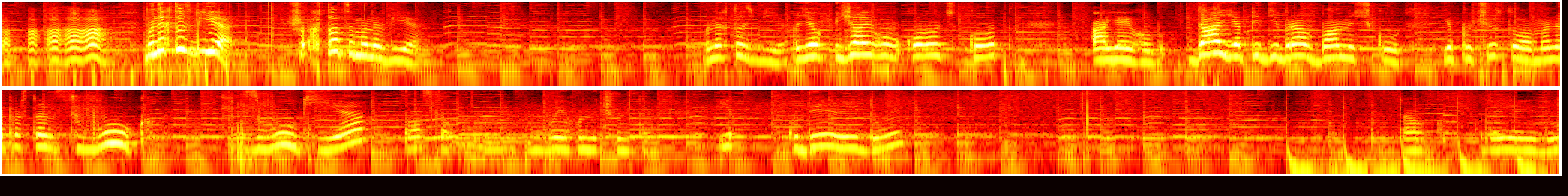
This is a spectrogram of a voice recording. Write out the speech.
А-а-а-а! Мене хтось б'є! Хто це мене б'є? Мене хтось б'є. А я, я його коротше, кот. А я його. Да, я підібрав баночку. Я почувствував, в мене просто звук. Звук є. Просто ви його не чуєте. І куди я йду? Так, куди я йду?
